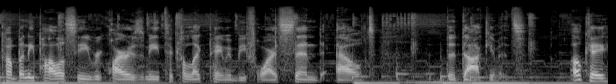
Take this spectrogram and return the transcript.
company policy requires me to collect payment before i send out the documents. Okay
